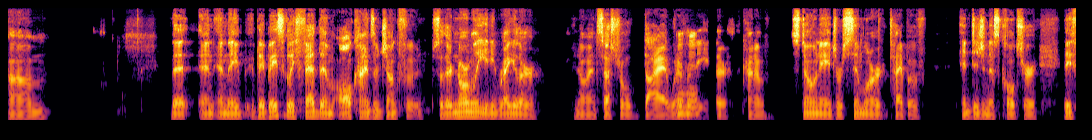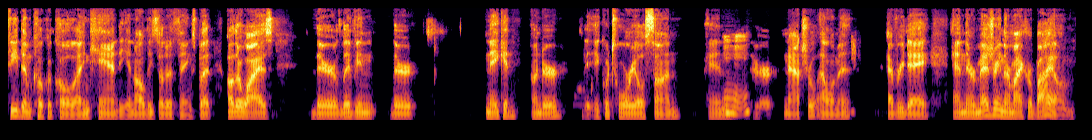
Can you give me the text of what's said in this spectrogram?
um that and and they they basically fed them all kinds of junk food. So they're normally eating regular, you know, ancestral diet, whatever Mhm. they eat, their kind of Stone Age or similar type of indigenous culture. They feed them Coca Cola and candy and all these other things, but otherwise they're living they're naked under the equatorial sun in Mhm. their natural element every day, and they're measuring their microbiome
